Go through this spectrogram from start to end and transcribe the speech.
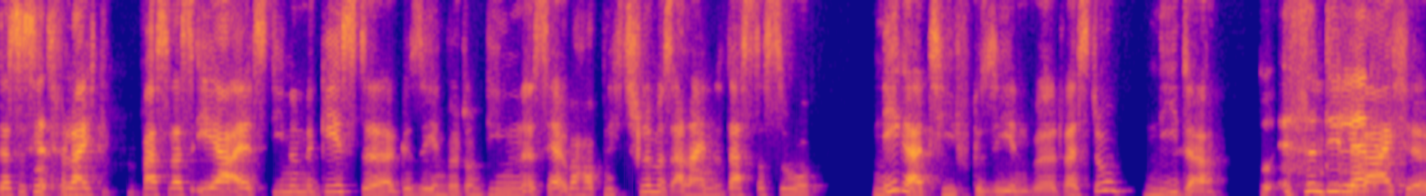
das ist jetzt vielleicht was, was eher als dienende Geste gesehen wird. Und dienen ist ja überhaupt nichts Schlimmes, allein dass das so negativ gesehen wird, weißt du? Nieder. So, es sind die, letzten,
